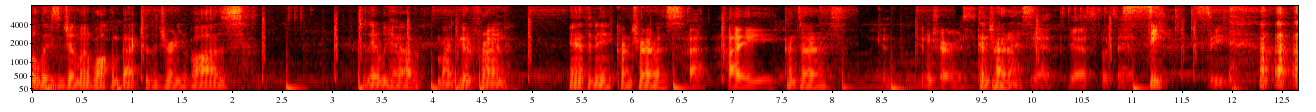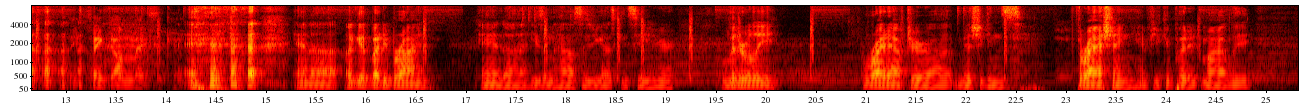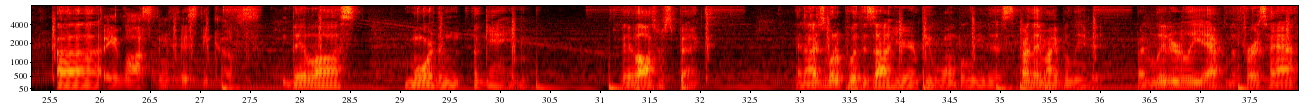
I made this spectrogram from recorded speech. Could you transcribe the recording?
Hello, ladies and gentlemen. Welcome back to the Journey of Oz. Today we have my good friend Anthony Contreras. Hi, hi Contreras. Con- Contreras. Contreras. Yes, yes, let's add See. C. They think I'm Mexican. and uh, a good buddy Brian, and uh, he's in the house as you guys can see here. Literally, right after uh, Michigan's thrashing, if you could put it mildly, uh, They lost in fisticuffs. they lost more than a game. They lost respect. And I just want to put this out here, and people won't believe this, or they might believe it. But literally, after the first half,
